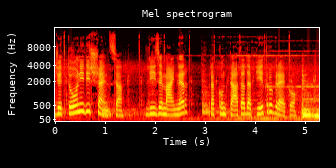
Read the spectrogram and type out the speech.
Gettoni di scienza. Lise Meiner, raccontata da Pietro Greco.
